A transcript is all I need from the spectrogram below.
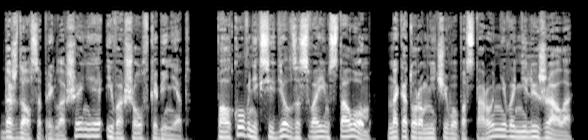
дождался приглашения и вошел в кабинет. Полковник сидел за своим столом, на котором ничего постороннего не лежало.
